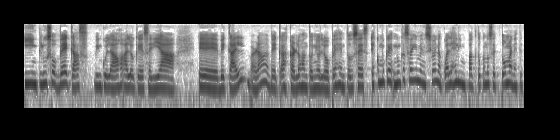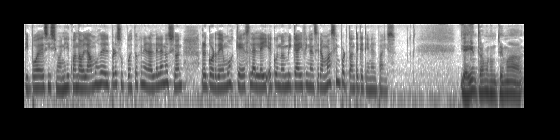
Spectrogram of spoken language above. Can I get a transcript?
e incluso becas vinculadas a lo que sería eh, becal, ¿verdad? Becas Carlos Antonio López. Entonces, es como que nunca se dimensiona cuál es el impacto cuando se toman este tipo de decisiones. Y cuando hablamos del presupuesto general de la nación, recordemos que es la ley económica y financiera más importante que tiene el país. Y ahí entramos en un tema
